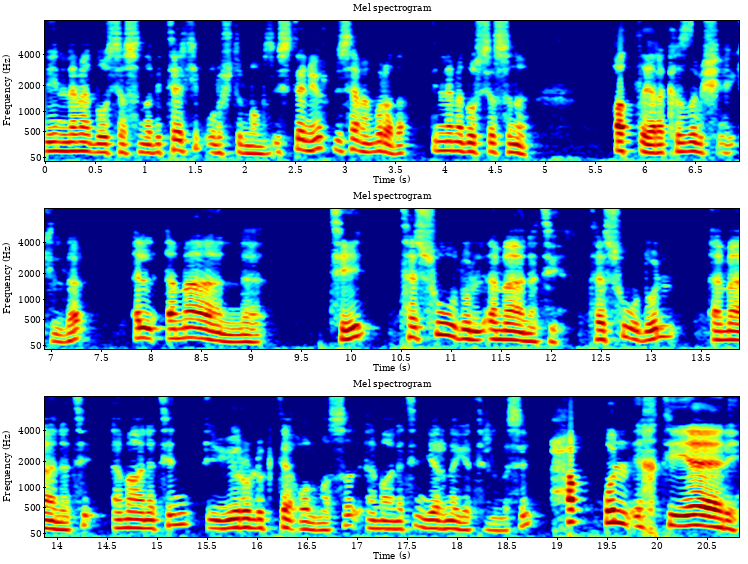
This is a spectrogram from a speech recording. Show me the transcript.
dinleme dosyasında bir terkip oluşturmamız isteniyor. Biz hemen burada dinleme dosyasını atlayarak hızlı bir şekilde el emaneti tesudul emaneti tesudul emaneti emanetin yürürlükte olması, emanetin yerine getirilmesi. Hak Hakkul ihtiyari.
